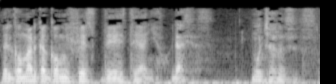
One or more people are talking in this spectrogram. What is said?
del Comarca Comic Fest de este año. Gracias. Muchas gracias.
